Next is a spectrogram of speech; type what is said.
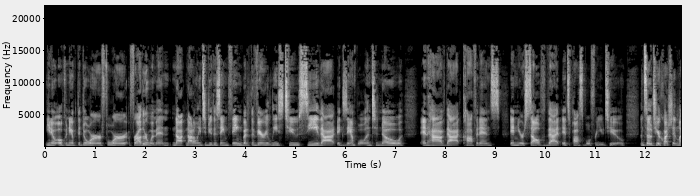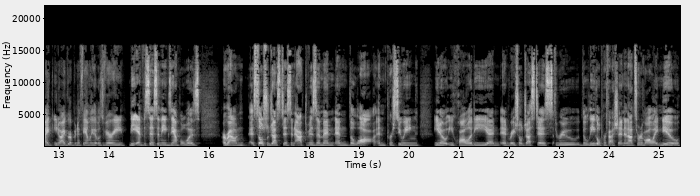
you know opening up the door for for other women not not only to do the same thing but at the very least to see that example and to know and have that confidence in yourself that it's possible for you too. And so to your question like you know i grew up in a family that was very the emphasis and the example was around social justice and activism and and the law and pursuing you know equality and and racial justice through the legal profession. And that's sort of all i knew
